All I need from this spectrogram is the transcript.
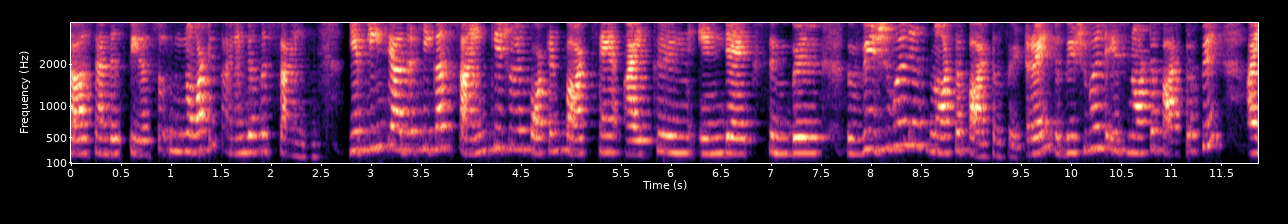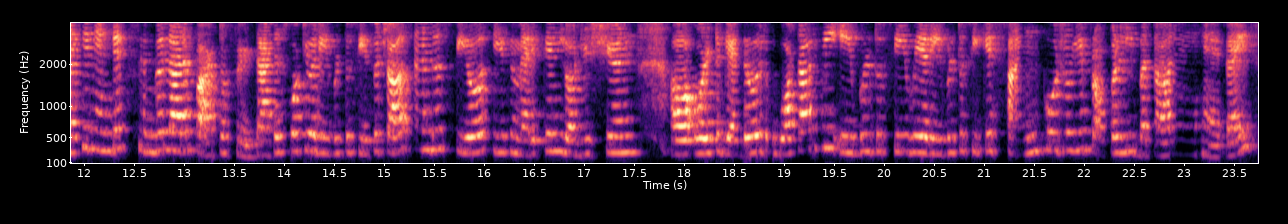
Charles Sanders Peirce so not a kind of a sign ये प्लीज़ याद रखिएगा साइन के जो इंपॉर्टेंट पार्ट्स हैं icon index symbol visual is not a part of it right visual is not a part of it icon index symbol are a part of it that is you are able to see so Charles Sanders Peirce he is American logician all together what are we able to see we are able to see के साइन को जो ये प्रॉपर्ली बता रहे हैं right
